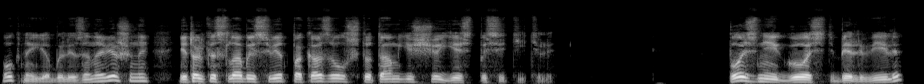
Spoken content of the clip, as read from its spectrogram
Окна ее были занавешены, и только слабый свет показывал, что там еще есть посетители. Поздний гость Бельвиля,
